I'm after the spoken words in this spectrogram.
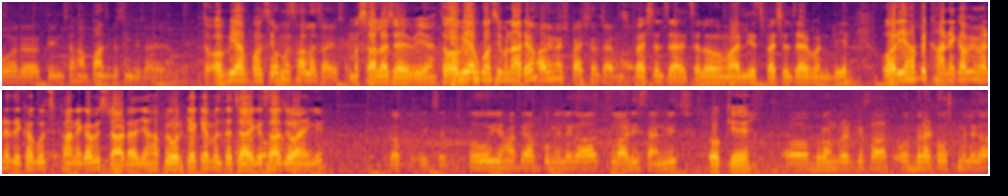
और तीन चार हाँ पाँच किस्म की चाय है यहाँ पे। तो अभी आप कौन सी मसाला चाय मसाला चाय भी है। तो अभी आप कौन सी बना रहे हो? अभी मैं स्पेशल चाय बना स्पेशल चाय चलो हमारे लिए स्पेशल चाय बन रही है। और यहाँ पे खाने का भी मैंने देखा कुछ खाने का भी स्टार्ट है। यहाँ पे और क्या क्या मिलता है चाय के साथ जो आएँगे? कप एक सेकंड तो यहाँ पे आपको मिलेगा kalari sandwich okay. Brown bread के साथ और ब्रेड टोस्ट मिलेगा।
